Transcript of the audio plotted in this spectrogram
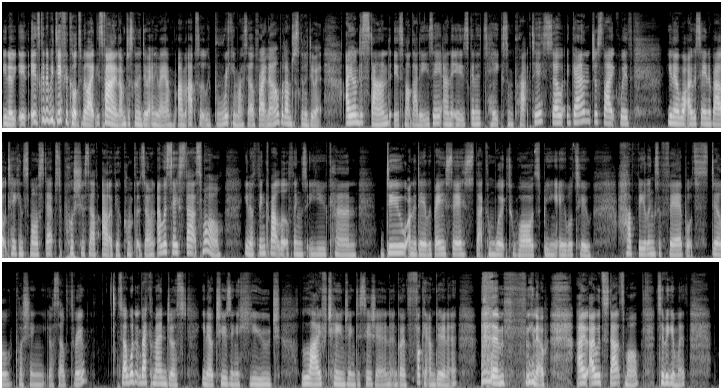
you know, it, it's going to be difficult to be like, it's fine, I'm just going to do it anyway. I'm, I'm absolutely bricking myself right now, but I'm just going to do it. I understand it's not that easy and it is going to take some practice. So, again, just like with, you know, what I was saying about taking small steps to push yourself out of your comfort zone, I would say start small. You know, think about little things that you can do on a daily basis that can work towards being able to have feelings of fear but still pushing yourself through. So I wouldn't recommend just, you know, choosing a huge life changing decision and going, fuck it, I'm doing it. Um, you know, I, I would start small to begin with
